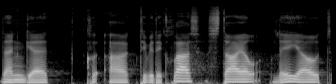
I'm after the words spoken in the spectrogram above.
Then get uh, activity class, style, layout,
